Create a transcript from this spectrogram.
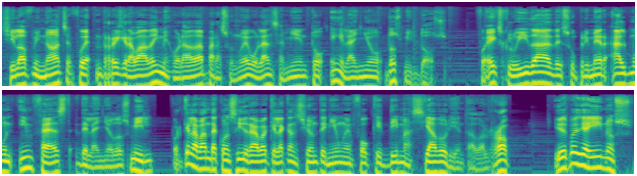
She Love Me Not fue regrabada y mejorada para su nuevo lanzamiento en el año 2002. Fue excluida de su primer álbum Infest del año 2000 porque la banda consideraba que la canción tenía un enfoque demasiado orientado al rock. Y después de ahí nos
